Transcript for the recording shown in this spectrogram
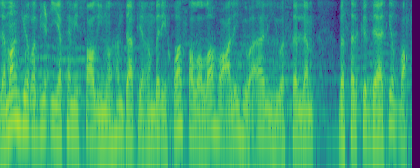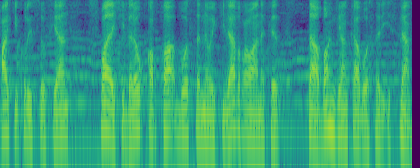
لە مانگی ڕەبیعی یەکەمی ساڵی نۆهەمدا پێغەمبەری خوا صلی اللە علیه و آله و سلم بە سەرکردایەتی ضەحاکی کوڕی سوفیان سوپایەکی بەرەو قەڕطاء بۆ سەر نەوەی کیلاب ڕەوانە کرد تا بانگیان کا بۆ سەر ئیسلام.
